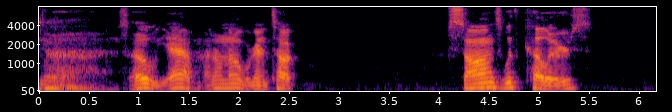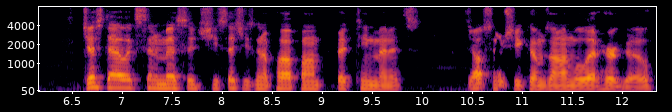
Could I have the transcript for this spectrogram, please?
so yeah, I don't know. We're gonna talk songs with colors. Just Alex sent a message. She said she's gonna pop on for 15 minutes. So Yep. as soon as she comes on, we'll let her go.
